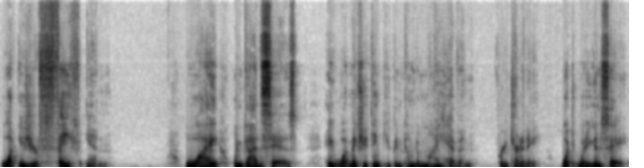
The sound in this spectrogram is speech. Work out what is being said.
What is your faith in? Why, when God says, hey, what makes you think you can come to my heaven for eternity? What, what are you going to say?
